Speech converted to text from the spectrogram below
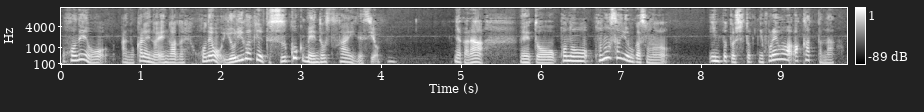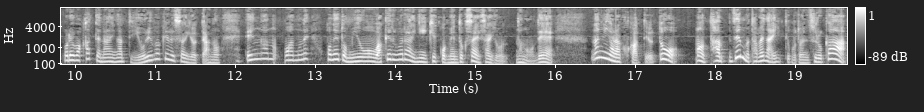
骨を、あの、カレーの縁側の骨をより分けるってすっごくめんどくさいですよ。だから、えっ、ー、と、この、この作業がその、インプットしたときに、これは分かったな、これ分かってないなってより分ける作業って、あの、縁側のね、骨と身を分けるぐらいに結構めんどくさい作業なので、何が楽かっていうと、まあ、全部食べないってことにするか、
